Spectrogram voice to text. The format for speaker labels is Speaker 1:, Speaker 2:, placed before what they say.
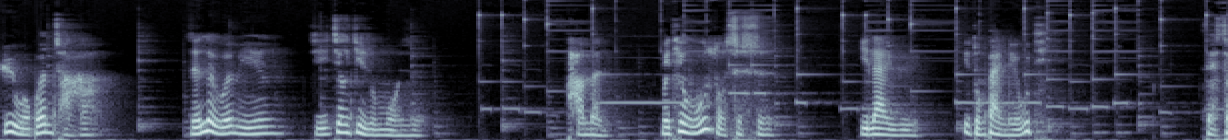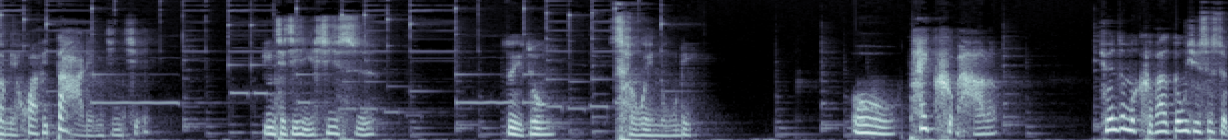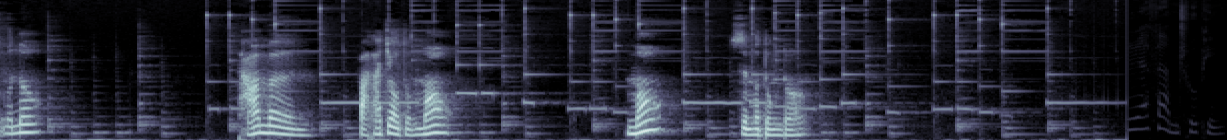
Speaker 1: 据我观察，人类文明即将进入末日。他们每天无所事事，依赖于一种半流体，在上面花费大量金钱，并且进行吸食，最终成为奴隶。哦，太可怕了！请问这么可怕的东西是什么呢？他们把它叫做猫。猫？什么东东？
